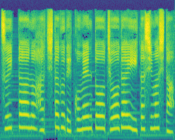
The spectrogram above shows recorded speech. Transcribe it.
ツイッターのハッシュタグでコメントを頂戴いたしました。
